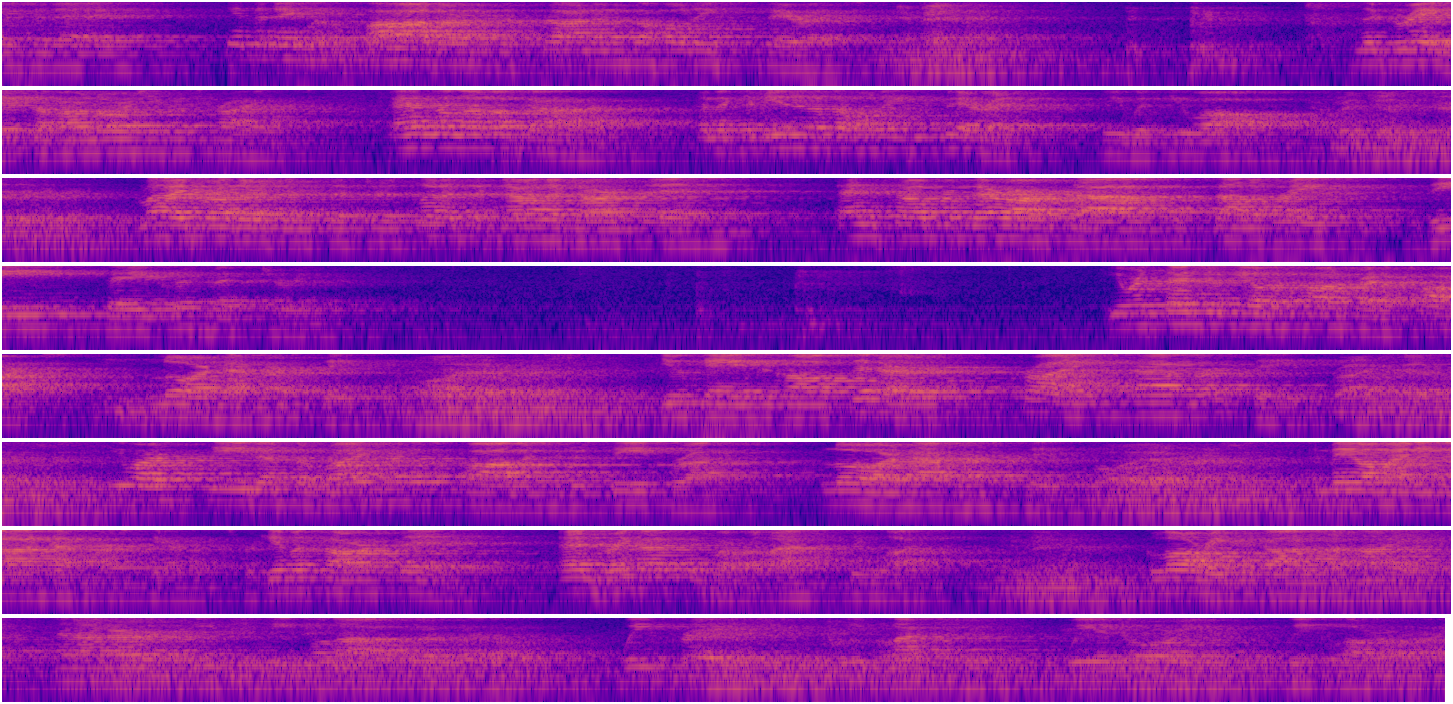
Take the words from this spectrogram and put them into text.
today in the name of the Father, and of the Son, and of the Holy Spirit. Amen. The grace of our Lord Jesus Christ, and the love of God, and the communion of the Holy Spirit be with you all. With your spirit. My brothers and sisters, let us acknowledge our sins, and so prepare ourselves to celebrate these sacred mysteries. You were sent to heal the contrite of heart. Lord, have mercy. Lord, have mercy. You came to call sinners. Christ, have mercy. Christ, have mercy. You are seated at the right hand of the Father to intercede for us. Lord, have mercy. Lord, have mercy. And may Almighty God have mercy on us, forgive us our sins, and bring us into everlasting life. Amen. Glory to God in the highest, and on earth peace to people of good will. We praise you, we bless you, we adore you, we glorify you.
